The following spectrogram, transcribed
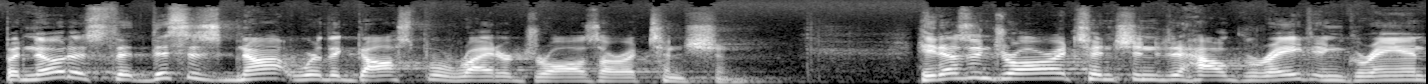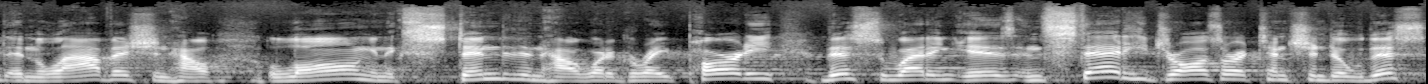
But notice that this is not where the gospel writer draws our attention. He doesn't draw our attention to how great and grand and lavish and how long and extended and how what a great party this wedding is. Instead, he draws our attention to this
